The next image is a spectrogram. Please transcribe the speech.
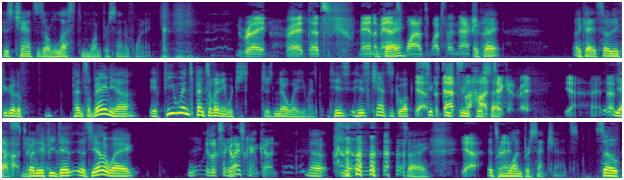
his chances are less than one percent of winning. Right, right. That's man, oh man, it's wild to watch that in action. Okay. Okay, so if you go to Pennsylvania, if he wins Pennsylvania, which is there's no way he wins, but his his chances go up Yeah, sixty but that's the hot ticket, right? Yeah, right, that's the hot Yes, ticket. but if he does, it's the other way. it looks like an ice cream cone. No, yeah, sorry, Yeah, it's right. one chance. So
